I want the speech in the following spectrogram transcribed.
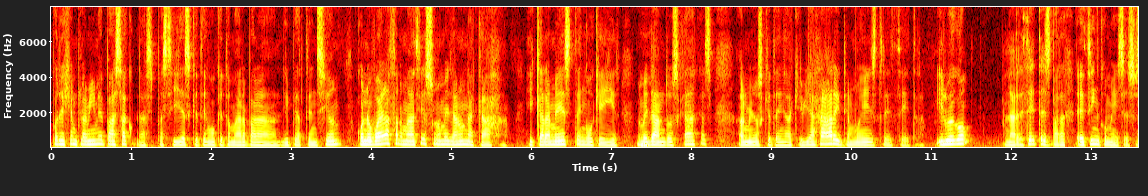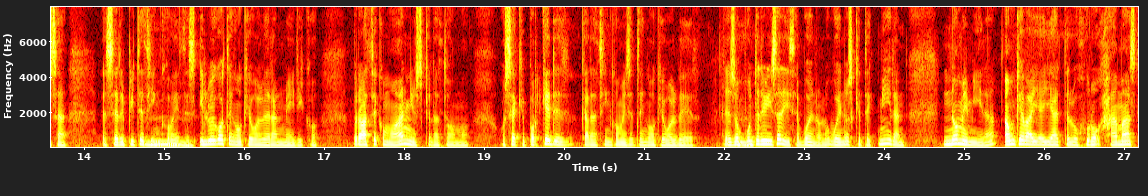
Por ejemplo, a mí me pasa con las pastillas que tengo que tomar para la hipertensión. Cuando voy a la farmacia solo me dan una caja y cada mes tengo que ir. No me mm. dan dos cajas, al menos que tenga que viajar y te muestre, etc. Y luego la receta es para eh, cinco meses, o sea, se repite cinco mm. veces y luego tengo que volver al médico. Pero hace como años que la tomo. O sea que ¿por qué de cada cinco meses tengo que volver? Desde un mm. punto de vista dice, bueno, lo bueno es que te miran. No me mira, aunque vaya ya, te lo juro, jamás.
